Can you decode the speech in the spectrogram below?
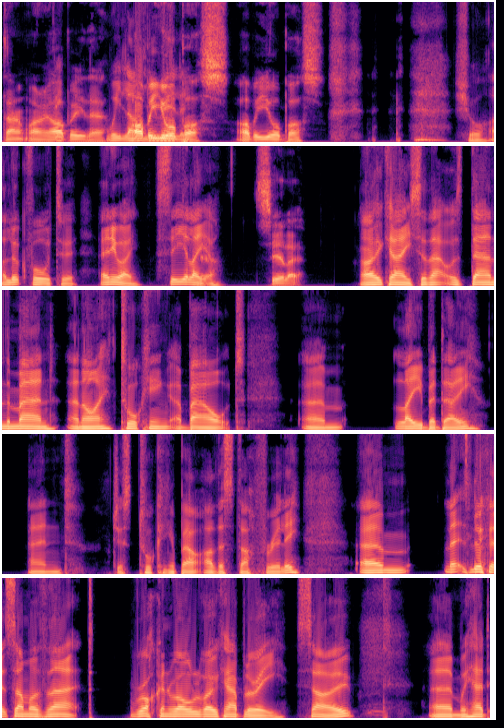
Don't worry, I'll be there. We love I'll be you, your really. boss. I'll be your boss. Sure, I look forward to it. Anyway, see you later. See you later. Okay, so that was Dan the Man and I talking about um, Labor Day and just talking about other stuff, really. Um, let's look at some of that rock and roll vocabulary. So, um, we had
